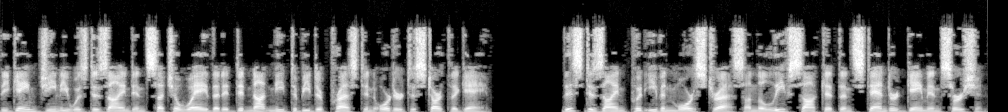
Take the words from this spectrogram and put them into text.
the Game Genie was designed in such a way that it did not need to be depressed in order to start the game. This design put even more stress on the leaf socket than standard game insertion,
